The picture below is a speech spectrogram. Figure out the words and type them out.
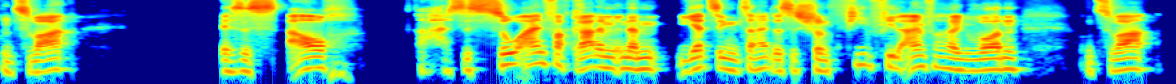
Und zwar es ist auch, ach, es ist so einfach, gerade in der jetzigen Zeit, es ist schon viel, viel einfacher geworden. Und zwar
